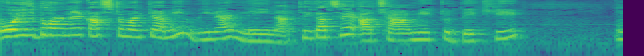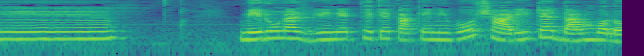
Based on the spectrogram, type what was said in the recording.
ওই ধরনের কাস্টমারকে আমি উইনার নেই না। ঠিক আছে? আচ্ছা আমি একটু দেখি। মেরুন আর গ্রিনের থেকে কাকে নিব? শাড়িটার দাম বলো।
